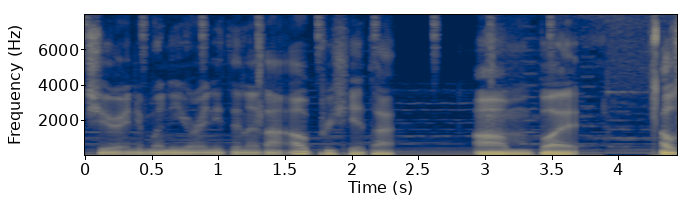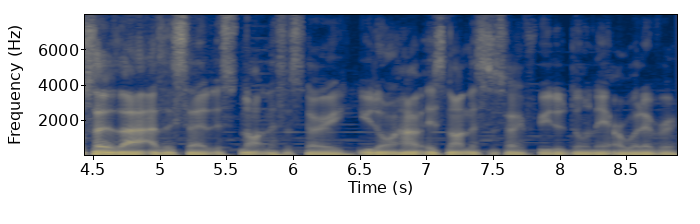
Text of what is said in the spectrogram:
share any money or anything like that i'll appreciate that. Um but outside of that as i said it's not necessary. You don't have it's not necessary for you to donate or whatever.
